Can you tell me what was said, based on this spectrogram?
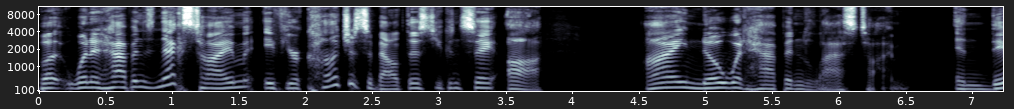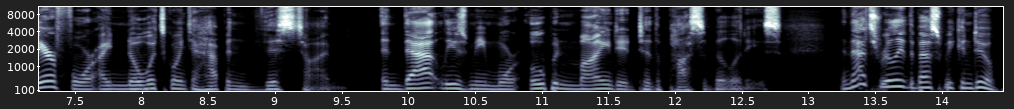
But when it happens next time, if you're conscious about this, you can say, ah, I know what happened last time, and therefore I know what's going to happen this time. And that leaves me more open minded to the possibilities. And that's really the best we can do.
